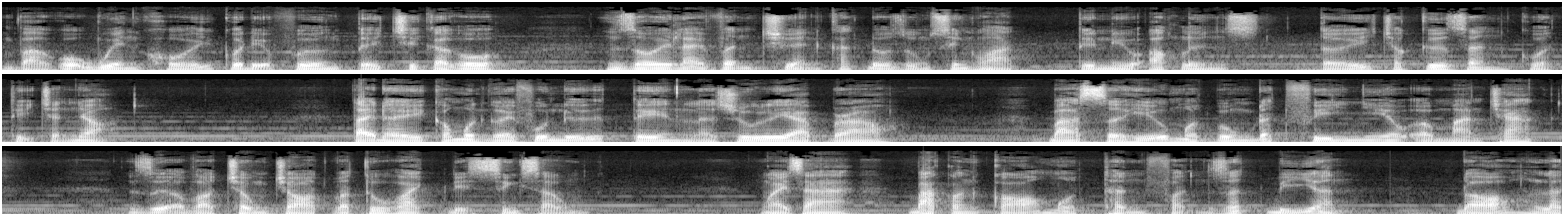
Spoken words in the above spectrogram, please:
và gỗ nguyên khối của địa phương tới Chicago, rồi lại vận chuyển các đồ dùng sinh hoạt từ New Orleans tới cho cư dân của thị trấn nhỏ. Tại đây có một người phụ nữ tên là Julia Brown. Bà sở hữu một vùng đất phì nhiêu ở Manchac, dựa vào trồng trọt và thu hoạch để sinh sống. Ngoài ra, bà còn có một thân phận rất bí ẩn, đó là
